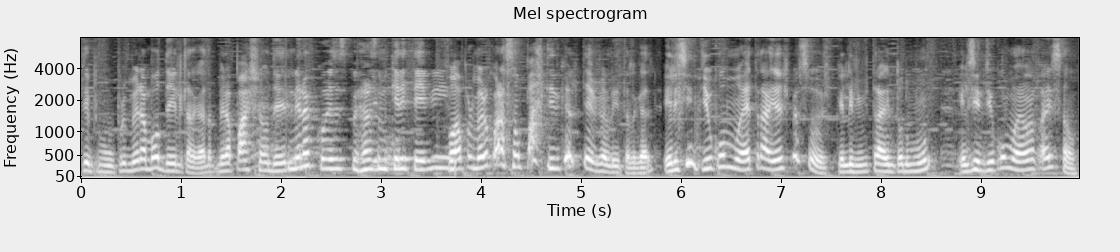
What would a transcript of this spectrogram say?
tipo, o primeiro amor dele, tá ligado? A primeira paixão dele. Primeira coisa, esse relacionamento que ele teve. Foi o primeiro coração partido que ele teve ali, tá ligado? Ele sentiu como é trair as pessoas, porque ele vive traindo todo mundo. Ele sentiu como é uma traição.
